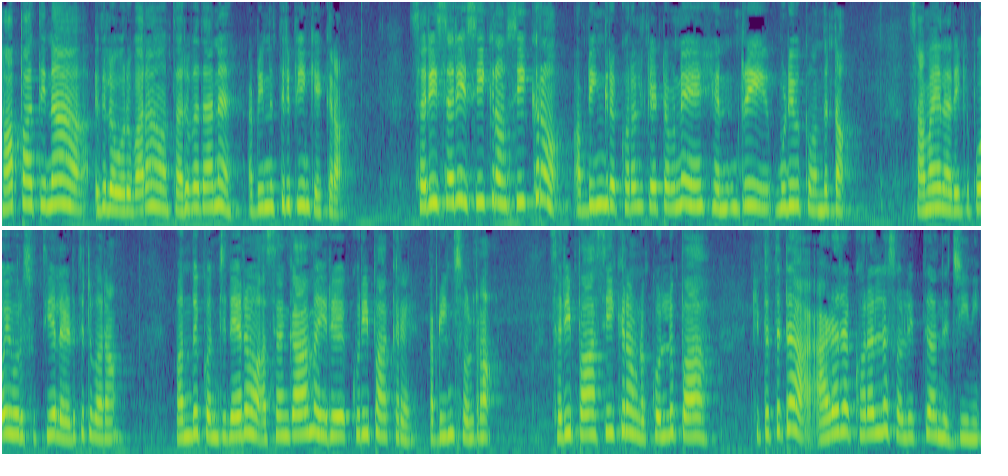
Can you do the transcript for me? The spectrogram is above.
காப்பாத்தினா இதில் ஒரு வரம் தருவதானே? அப்படின்னு திருப்பியும் கேட்குறான் சரி சரி சீக்கிரம் சீக்கிரம் அப்படிங்கிற குரல் கேட்டவுடனே ஹென்றி முடிவுக்கு வந்துட்டான். சமையல் அறைக்கு போய் ஒரு சுத்தியலை எடுத்துகிட்டு வரான். வந்து கொஞ்ச நேரம் அசங்காமல் இரு குறி பார்க்குறேன் அப்படின்னு சொல்கிறான் சரிப்பா சீக்கிரம் அவனை கொல்லுப்பா. கிட்டத்தட்ட அழற குரலில் சொல்லித்து அந்த ஜீனி.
